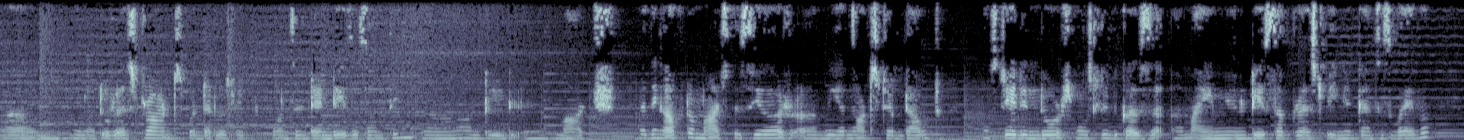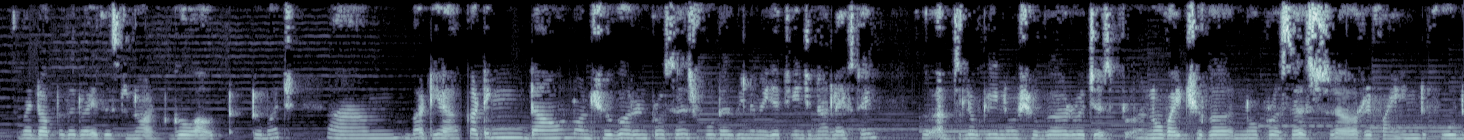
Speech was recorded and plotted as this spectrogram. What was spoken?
um, you know, to restaurants, but that was like once in 10 days or something uh, until March. I think after March this year, uh, we have not stepped out. I stayed indoors mostly because uh, my immunity is suppressed being a cancer survivor. So my doctor's advice is to not go out too much. Um, but yeah, cutting down on sugar and processed food has been a major change in our lifestyle. So absolutely no sugar, which is no white sugar, no processed uh, refined food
